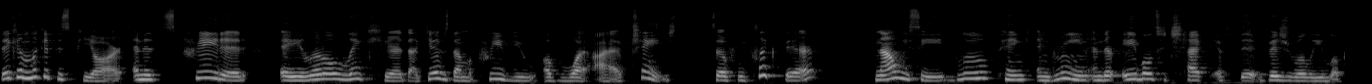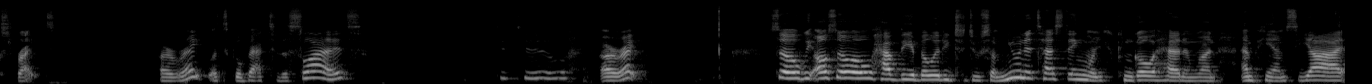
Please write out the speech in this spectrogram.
they can look at this PR and it's created a little link here that gives them a preview of what I've changed. So if we click there, now we see blue, pink, and green, and they're able to check if it visually looks right. All right, let's go back to the slides. All right. So we also have the ability to do some unit testing where you can go ahead and run npm CI,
